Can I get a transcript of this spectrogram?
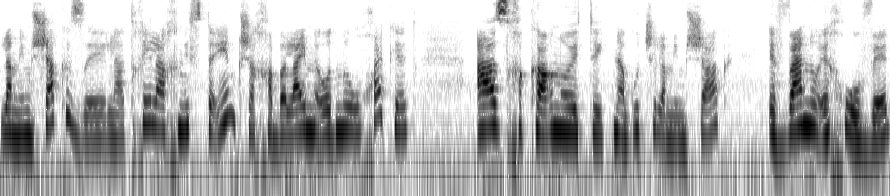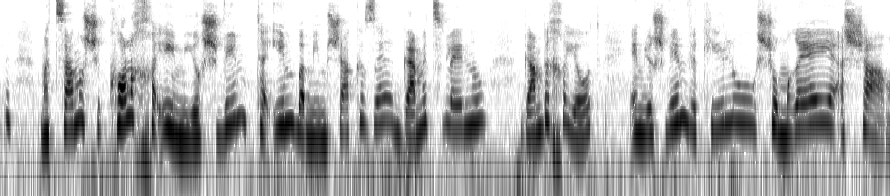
לממשק הזה להתחיל להכניס תאים כשהחבלה היא מאוד מרוחקת, אז חקרנו את ההתנהגות של הממשק, הבנו איך הוא עובד, מצאנו שכל החיים יושבים תאים בממשק הזה, גם אצלנו, גם בחיות, הם יושבים וכאילו שומרי השער.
